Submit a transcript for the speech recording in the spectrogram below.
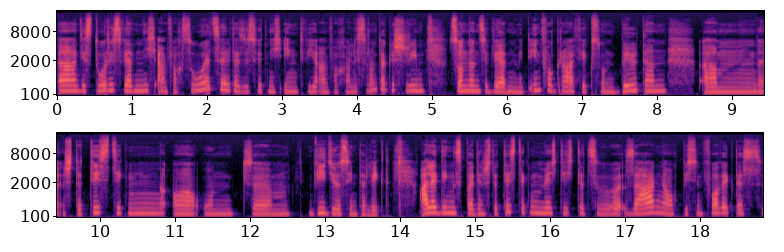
äh, die Stories werden nicht einfach so erzählt, also es wird nicht irgendwie einfach alles runtergeschrieben, sondern sie werden mit Infographics und Bildern, ähm, Statistiken äh, und ähm, Videos hinterlegt. Allerdings bei den Statistiken möchte ich dazu sagen, auch ein bisschen vorweg, das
